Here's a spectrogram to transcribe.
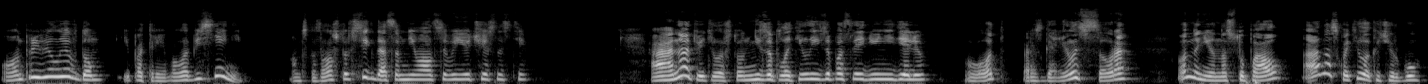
Он привел ее в дом и потребовал объяснений. Он сказал, что всегда сомневался в ее честности. А она ответила, что он не заплатил ей за последнюю неделю. Вот, разгорелась ссора. Он на нее наступал, а она схватила кочергу.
